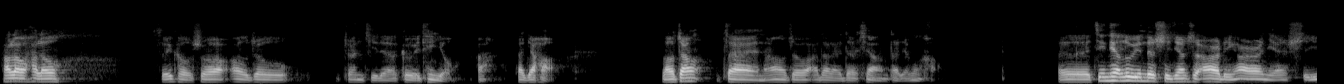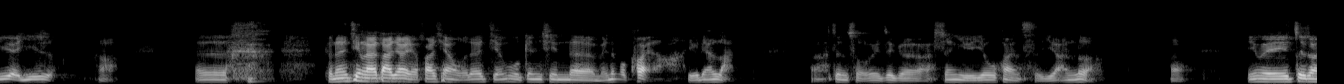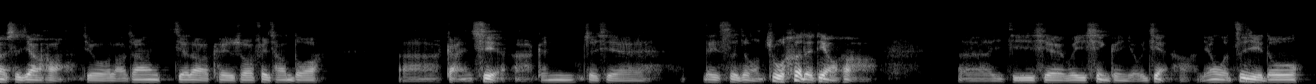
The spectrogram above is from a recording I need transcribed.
Hello，Hello，随口说澳洲专辑的各位听友啊，大家好，老张在南澳洲阿德莱德向大家问好。呃，今天录音的时间是二零二二年十一月一日啊，呃，可能进来大家也发现我的节目更新的没那么快啊，有点懒啊，正所谓这个生于忧患，死于安乐啊，因为这段时间哈，就老张接到可以说非常多。啊，感谢啊，跟这些类似这种祝贺的电话啊，呃，以及一些微信跟邮件啊，连我自己都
